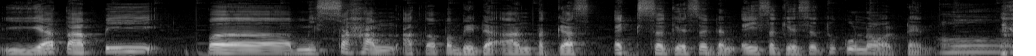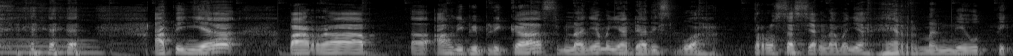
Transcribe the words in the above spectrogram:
Iya, tapi pemisahan atau pembedaan tegas exegese dan eisegese itu kuno, Dan. Oh. Artinya para eh, ahli biblika sebenarnya menyadari sebuah proses yang namanya hermeneutik.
